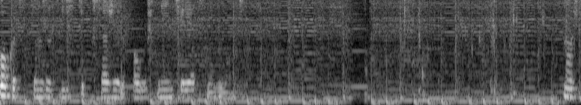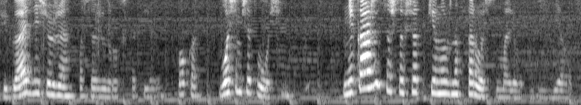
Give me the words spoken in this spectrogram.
Сколько ты там за 300 пассажиров получишь? Мне интересно знать. Ну фига здесь уже пассажиров скопилось. Сколько? 88. Мне кажется, что все-таки нужно второй самолет сделать.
